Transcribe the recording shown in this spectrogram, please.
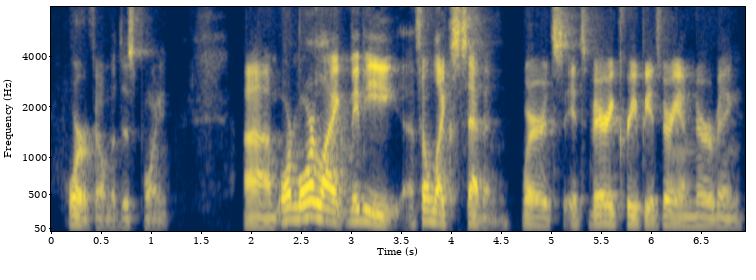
horror film at this point, um, or more like maybe a film like Seven, where it's it's very creepy, it's very unnerving,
